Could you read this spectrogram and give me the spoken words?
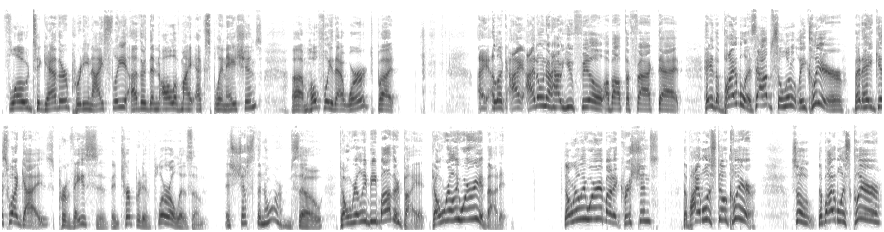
flowed together pretty nicely, other than all of my explanations. Um, hopefully that worked, but I look, I, I don't know how you feel about the fact that, hey, the Bible is absolutely clear, but hey, guess what, guys? Pervasive, interpretive pluralism is just the norm. So don't really be bothered by it. Don't really worry about it. Don't really worry about it, Christians. The Bible is still clear. So the Bible is clear,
